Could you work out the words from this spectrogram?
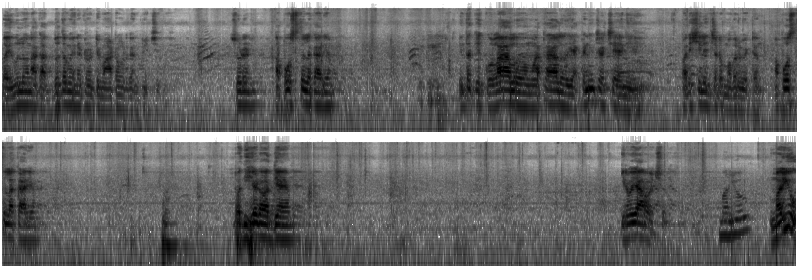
బైబిల్లో నాకు అద్భుతమైనటువంటి మాట ఒకటి కనిపించింది. చూడండి అపోస్తుల కార్యం. ఇంతకీ కులాలు మతాలు ఎక్కడి నుంచి వచ్చాయని పరిశీలించడం మొదలుపెట్టాను. అపోస్తుల కార్యం. పదిహేడవ అధ్యాయం. ఇరవై ఆరో వచ్చు మరియు మరియు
